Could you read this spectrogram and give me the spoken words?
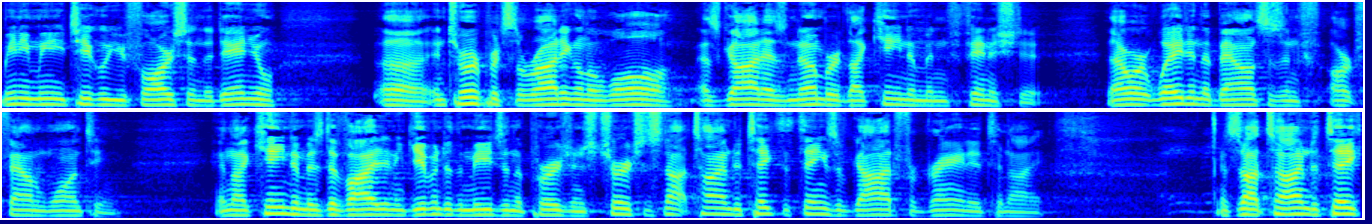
Mene, mene, tekel, upharsin. The Daniel uh, interprets the writing on the wall as God has numbered thy kingdom and finished it. Thou art weighed in the balances and art found wanting and thy kingdom is divided and given to the Medes and the Persians. Church, it's not time to take the things of God for granted tonight. It's not time to take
